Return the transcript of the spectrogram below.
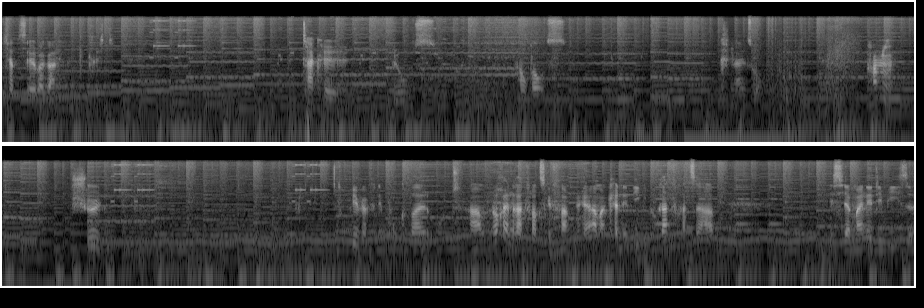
Ich hab's selber gar nicht mitgekriegt. Tackle. Los. Hau raus. Knall so. Komm. Schön. Wir werfen den Pokéball und haben noch einen Radfratz gefangen. Ja, man kann ja nie genug Radfratze haben. Ist ja meine Devise.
